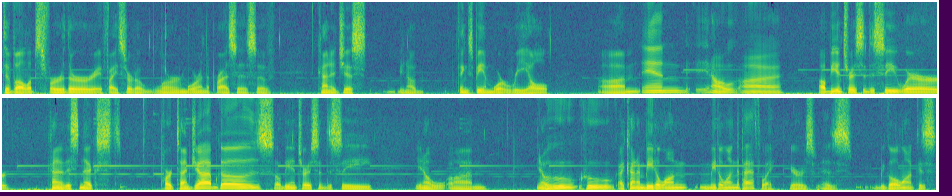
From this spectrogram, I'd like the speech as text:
develops further if I sort of learn more in the process of kind of just, you know, things being more real. Um, and, you know, uh, I'll be interested to see where kind of this next part time job goes. I'll be interested to see, you know, um, you know who who I kind of meet along meet along the pathway here as as we go along because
